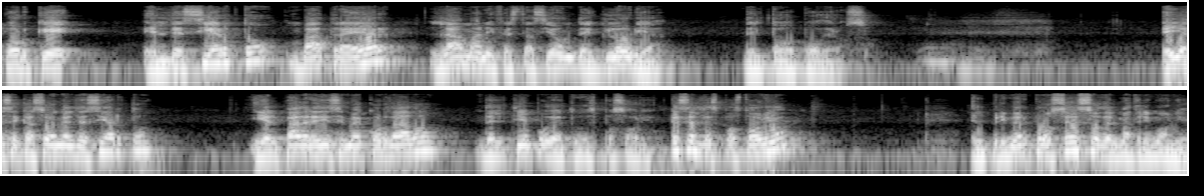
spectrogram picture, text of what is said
Porque el desierto va a traer la manifestación de gloria del Todopoderoso. Ella se casó en el desierto, y el padre dice, me he acordado del tiempo de tu desposorio. ¿Qué es el desposorio? El primer proceso del matrimonio.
